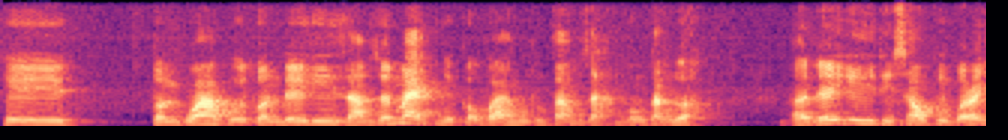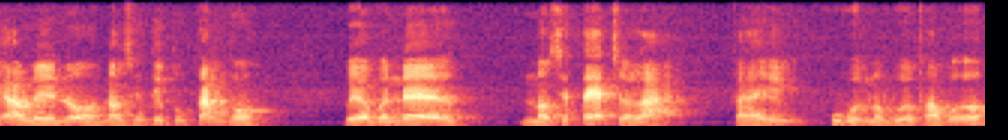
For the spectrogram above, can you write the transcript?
thì tuần qua cuối tuần DG giảm rất mạnh nhưng cậu vàng của chúng ta cũng giảm không tăng được. Ờ, à, DG thì sau khi break out lên rồi nó sẽ tiếp tục tăng thôi. Bây giờ vấn đề nó sẽ test trở lại cái khu vực nó vừa phá vỡ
